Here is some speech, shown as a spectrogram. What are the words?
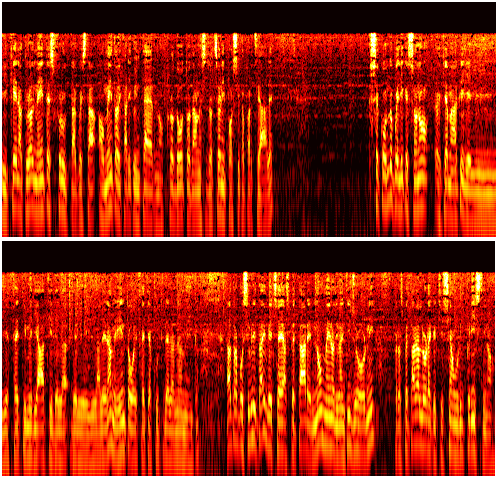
il che naturalmente sfrutta questo aumento del carico interno prodotto da una situazione ipossica parziale, secondo quelli che sono eh, chiamati gli, effetti immediati del, dell'allenamento o effetti acuti dell'allenamento. L'altra possibilità invece è aspettare non meno di 20 giorni per aspettare allora che ci sia un ripristino,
